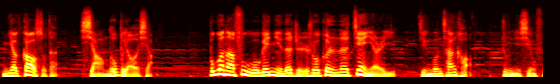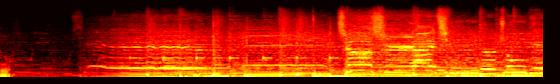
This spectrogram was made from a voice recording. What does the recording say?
你要告诉他，想都不要想。不过呢，复古给你的只是说个人的建议而已，仅供参考。祝你幸福。这是爱情的终点，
